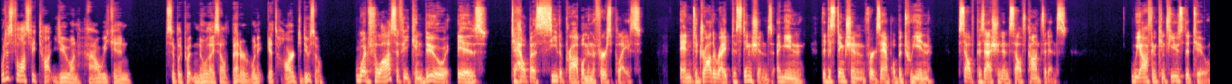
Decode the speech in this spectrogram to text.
What has philosophy taught you on how we can simply put know thyself better when it gets hard to do so? What philosophy can do is to help us see the problem in the first place and to draw the right distinctions. I mean, the distinction, for example, between self possession and self confidence we often confuse the two.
